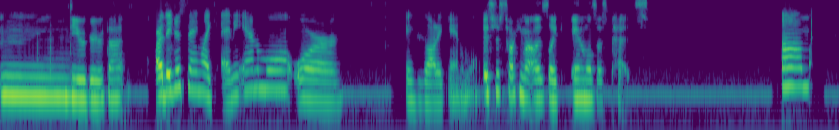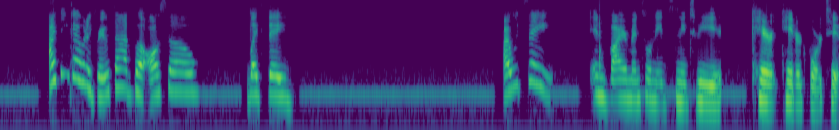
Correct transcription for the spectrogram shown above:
Mm, Do you agree with that? are they just saying like any animal or exotic animal? It's just talking about us like animals as pets. Um, I think I would agree with that, but also, like they, I would say, environmental needs need to be car- catered for too.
